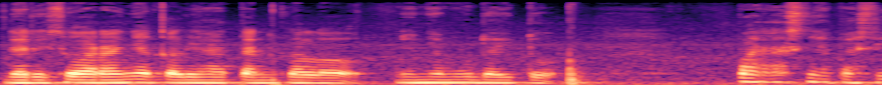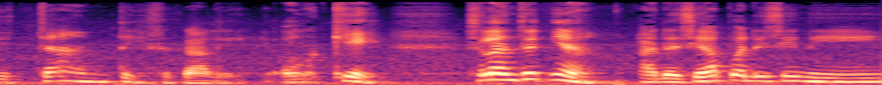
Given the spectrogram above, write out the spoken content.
dari suaranya kelihatan kalau Nyonya Muda itu parasnya pasti cantik sekali. Oke, selanjutnya ada siapa di sini?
